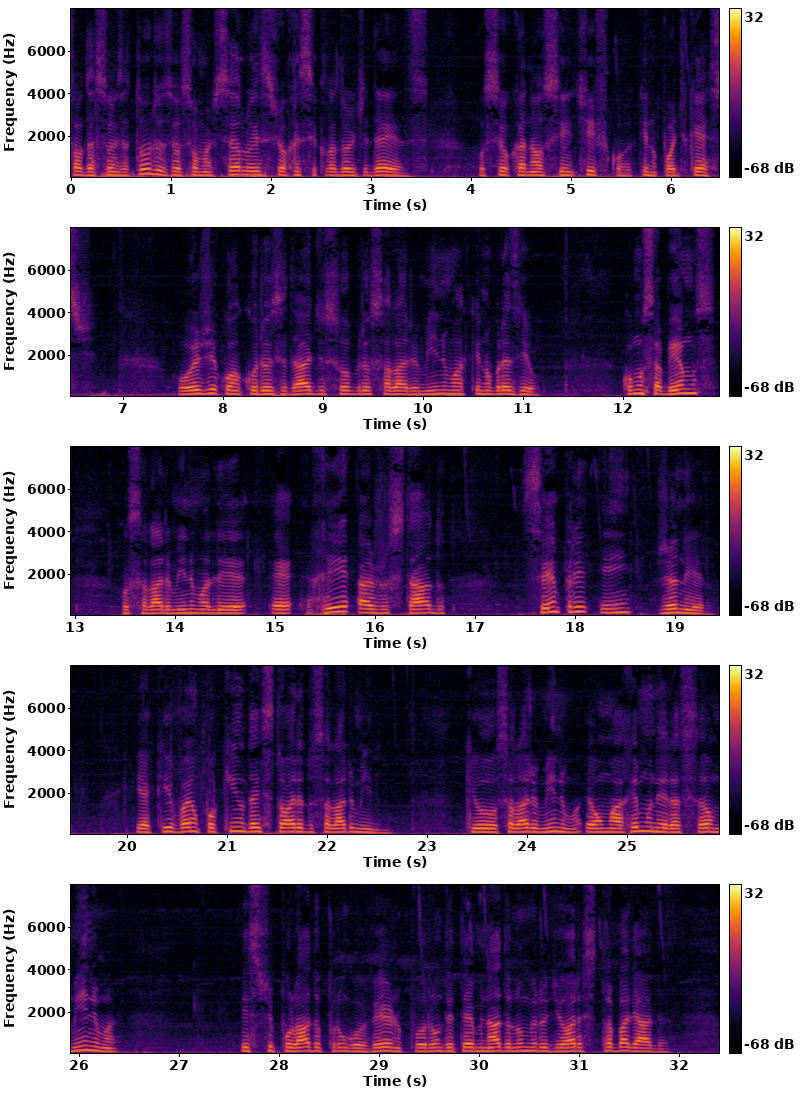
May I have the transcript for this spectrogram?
Saudações a todos, eu sou Marcelo, este é o Reciclador de Ideias, o seu canal científico aqui no podcast. Hoje com a curiosidade sobre o salário mínimo aqui no Brasil. Como sabemos, o salário mínimo ele é reajustado sempre em janeiro. E aqui vai um pouquinho da história do salário mínimo. Que o salário mínimo é uma remuneração mínima estipulado por um governo por um determinado número de horas trabalhadas.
